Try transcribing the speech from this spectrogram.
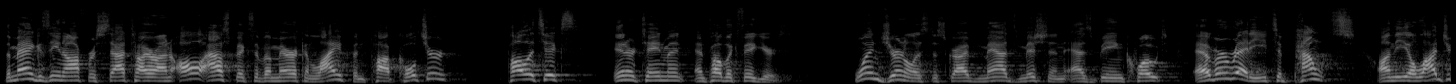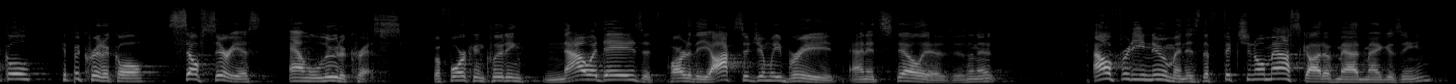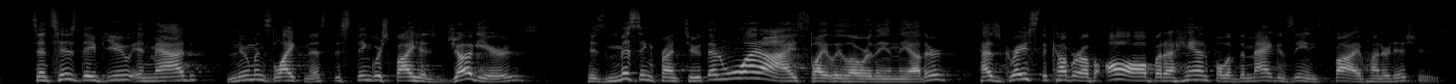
The magazine offers satire on all aspects of American life and pop culture, politics, entertainment, and public figures. One journalist described Mad's mission as being, quote, ever ready to pounce on the illogical, hypocritical, self serious, and ludicrous before concluding, nowadays it's part of the oxygen we breathe, and it still is, isn't it? Alfred E. Neuman is the fictional mascot of Mad Magazine. Since his debut in Mad, Neuman's likeness, distinguished by his jug ears, his missing front tooth, and one eye slightly lower than the other, has graced the cover of all but a handful of the magazine's 500 issues.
